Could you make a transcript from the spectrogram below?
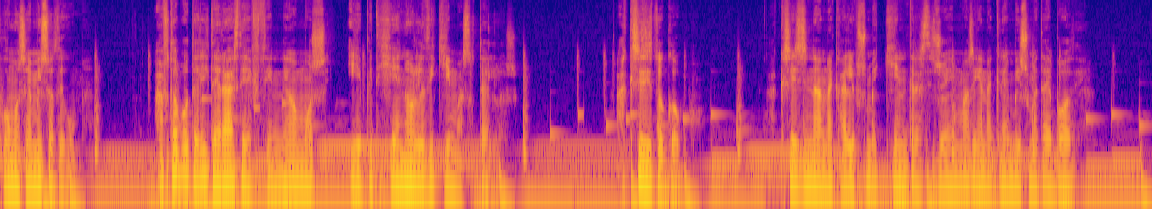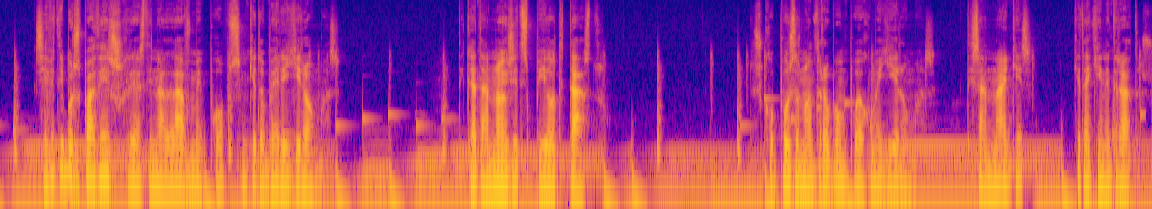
που όμως εμείς οδηγούμε. Αυτό αποτελεί τεράστια ευθύνη, όμως η επιτυχία είναι όλη δική μας στο τέλος. Αξίζει τον κόπο αξίζει να ανακαλύψουμε κίνητρα στη ζωή μας για να γκρεμίσουμε τα εμπόδια. Σε αυτή την προσπάθεια, ίσως χρειαστεί να λάβουμε υπόψη και τον περίγυρό μας. Την κατανόηση της ποιότητάς του. Τους σκοπούς των ανθρώπων που έχουμε γύρω μας. Τις ανάγκες και τα κίνητρά τους.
